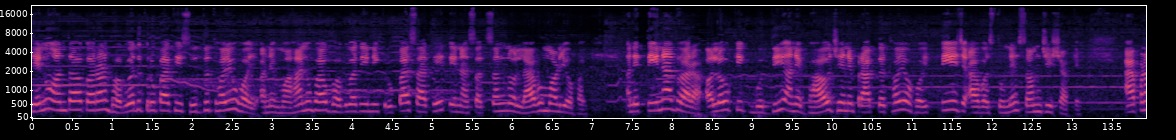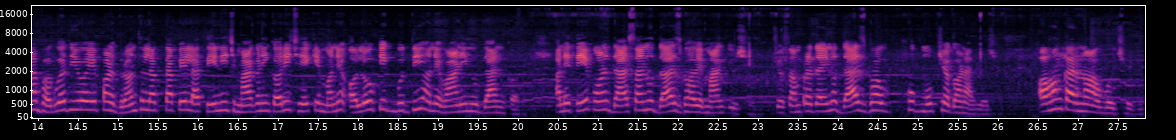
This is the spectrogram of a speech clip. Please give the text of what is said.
જેનું અંતઃકરણ ભગવદ કૃપાથી શુદ્ધ થયું હોય અને મહાનુભાવ ભગવતીની કૃપા સાથે તેના સત્સંગનો લાભ મળ્યો હોય અને તેના દ્વારા અલૌકિક બુદ્ધિ અને ભાવ જેને પ્રાપ્ત થયો હોય તે જ આ વસ્તુને સમજી શકે. આપણા ભગવદીઓએ પણ ગ્રંથ લખતા પહેલાં તેની જ માગણી કરી છે કે મને અલૌકિક બુદ્ધિ અને વાણીનું દાન કરો. અને તે પણ દાસાનું દાસ ભાવે માંગ્યું છે. જો સંપ્રદાયનો દાસ ભાવ ખૂબ મુખ્ય ગણાવ્યો છે. અહંકાર ન આવવો જોઈએ.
